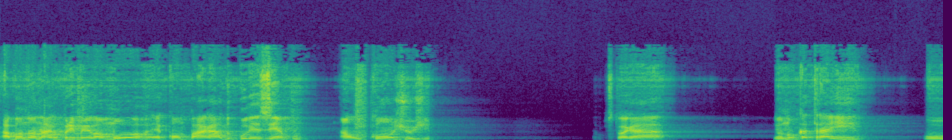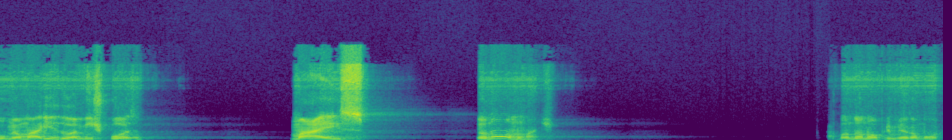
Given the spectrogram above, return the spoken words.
Abandonar o primeiro amor é comparado, por exemplo, a um cônjuge. História, eu nunca traí o meu marido, a minha esposa, mas eu não amo mais. Abandonou o primeiro amor.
